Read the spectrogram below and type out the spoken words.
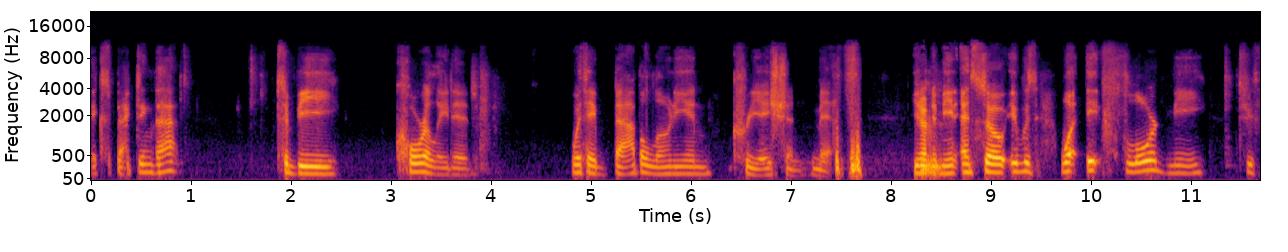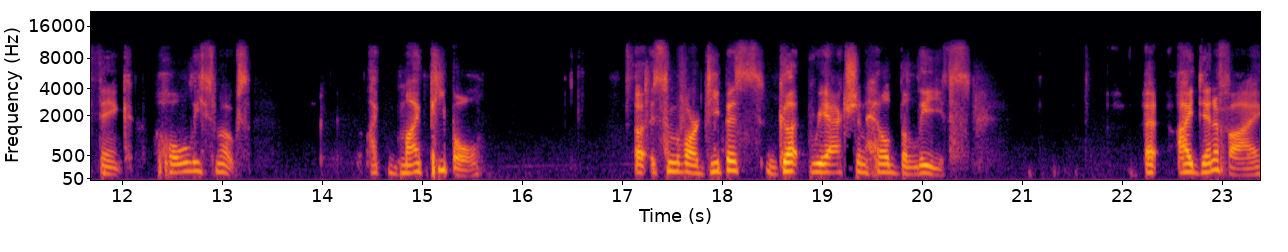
expecting that to be correlated with a babylonian creation myth. You know what i mean? And so it was what it floored me to think holy smokes like my people uh, some of our deepest gut reaction held beliefs uh, identify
